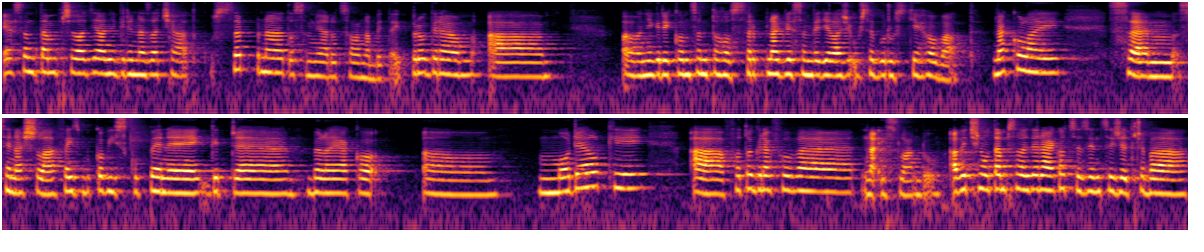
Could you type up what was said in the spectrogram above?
já jsem tam přiletěla někdy na začátku srpna, to jsem měla docela nabitý program a, někdy koncem toho srpna, kdy jsem věděla, že už se budu stěhovat na kolej, jsem si našla facebookové skupiny, kde byly jako uh, modelky, a fotografové na Islandu. A většinou tam psali teda jako cizinci, že třeba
